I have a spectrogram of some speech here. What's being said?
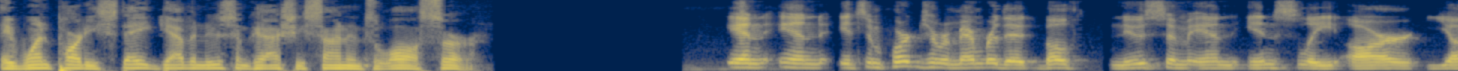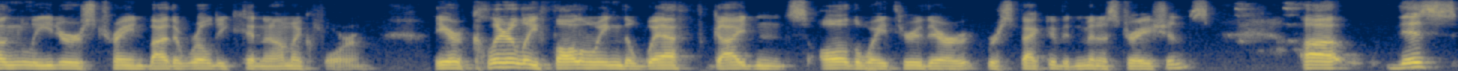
a one party state. Gavin Newsom can actually sign into law, sir. And and it's important to remember that both Newsom and Inslee are young leaders trained by the World Economic Forum. They are clearly following the WEF guidance all the way through their respective administrations. Uh, this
